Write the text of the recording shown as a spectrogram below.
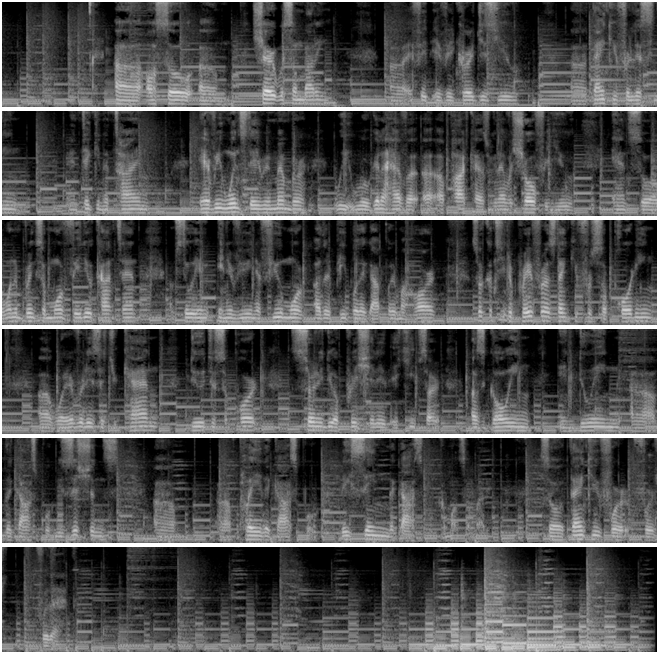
Uh, also, um, share it with somebody uh, if it if it encourages you. Uh, thank you for listening and taking the time. Every Wednesday, remember, we, we're going to have a, a, a, podcast. We're going to have a show for you. And so I want to bring some more video content. I'm still in, interviewing a few more other people that God put in my heart. So continue to pray for us. Thank you for supporting uh, whatever it is that you can do to support. Certainly do appreciate it. It keeps our, us going in doing uh, the gospel. Musicians um, uh, play the gospel. They sing the gospel. Come on, somebody. So thank you for for for that.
